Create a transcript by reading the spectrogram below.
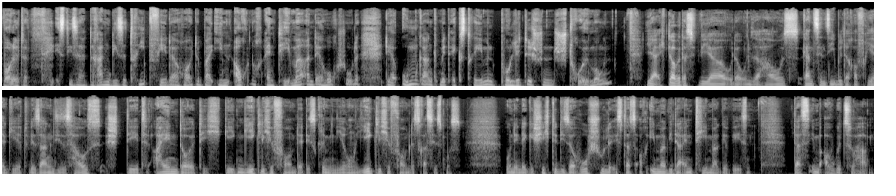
wollte wollte. Ist dieser Drang, diese Triebfeder heute bei Ihnen auch noch ein Thema an der Hochschule? Der Umgang mit extremen politischen Strömungen? Ja, ich glaube, dass wir oder unser Haus ganz sensibel darauf reagiert. Wir sagen, dieses Haus steht eindeutig gegen jegliche Form der Diskriminierung, jegliche Form des Rassismus. Und in der Geschichte dieser Hochschule ist das auch immer wieder ein Thema gewesen, das im Auge zu haben.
